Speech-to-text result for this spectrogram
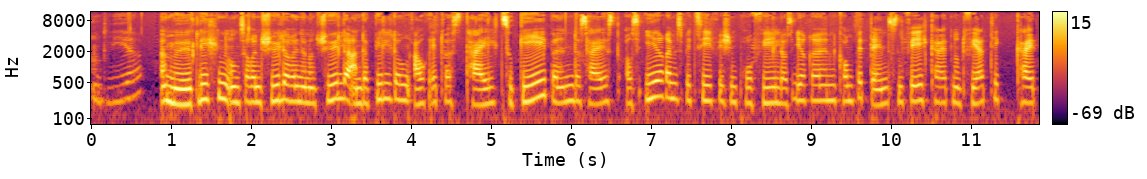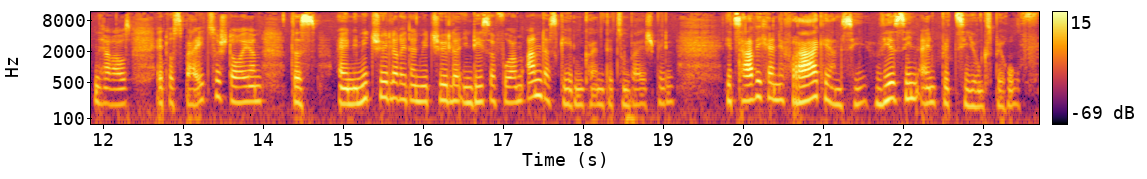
Und wir ermöglichen unseren Schülerinnen und Schülern an der Bildung auch etwas teilzugeben. Das heißt, aus ihrem spezifischen Profil, aus ihren Kompetenzen, Fähigkeiten und Fertigkeiten heraus etwas beizusteuern, das eine Mitschülerin, ein Mitschüler in dieser Form anders geben könnte zum Beispiel. Jetzt habe ich eine Frage an Sie. Wir sind ein Beziehungsberuf.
